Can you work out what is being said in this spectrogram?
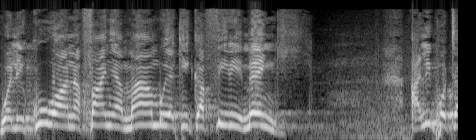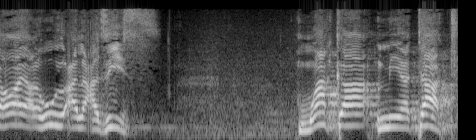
walikuwa wanafanya mambo ya kikafiri mengi. Alipotawala huyu al-Aziz mwaka mia tatu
